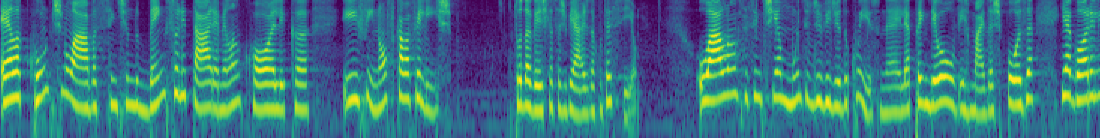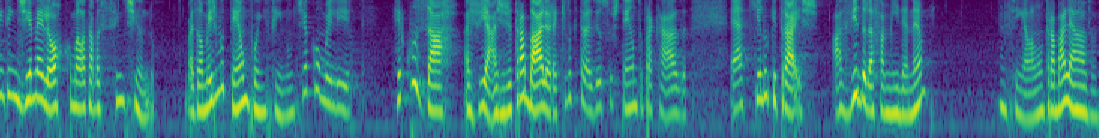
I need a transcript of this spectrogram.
ela continuava se sentindo bem solitária, melancólica, e, enfim, não ficava feliz toda vez que essas viagens aconteciam. O Alan se sentia muito dividido com isso, né? Ele aprendeu a ouvir mais a esposa e agora ele entendia melhor como ela estava se sentindo. Mas ao mesmo tempo, enfim, não tinha como ele recusar as viagens de trabalho, era aquilo que trazia o sustento para casa, é aquilo que traz a vida da família, né? Enfim, ela não trabalhava.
